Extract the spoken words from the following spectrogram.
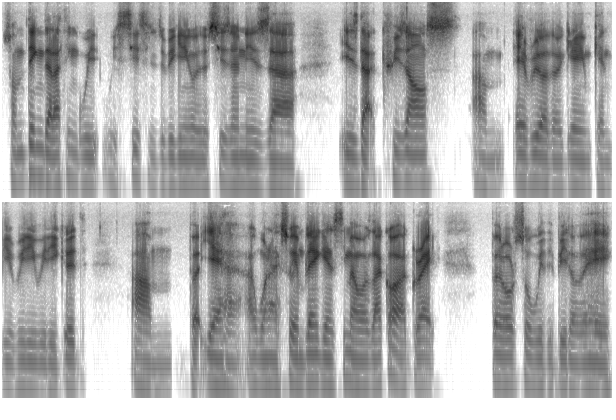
something that I think we, we see since the beginning of the season is uh, is that Cuisance um, every other game can be really really good. Um, but yeah, when I saw him play against him, I was like, oh great. But also with a bit of a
